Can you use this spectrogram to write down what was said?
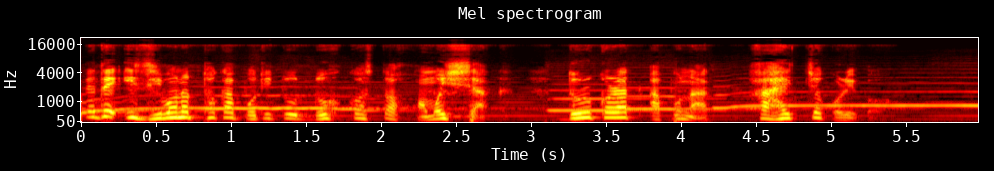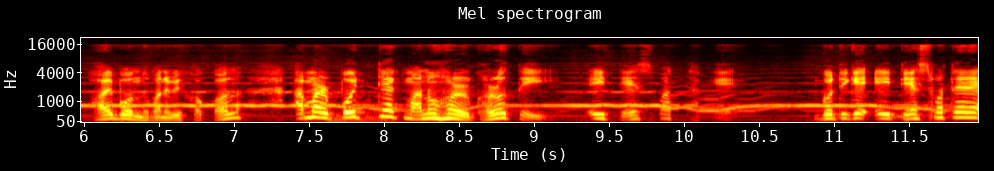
তেন্তে ই জীৱনত থকা প্ৰতিটো দুখ কষ্ট সমস্যাক দূৰ কৰাত আপোনাক সাহাৰ্য কৰিব। হয় বন্ধু বান্ধৱীসকল আমাৰ প্ৰত্যেক মানুহৰ ঘৰতেই এই তেজপাত থাকে। গতিকে এই তেজপাতেৰে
